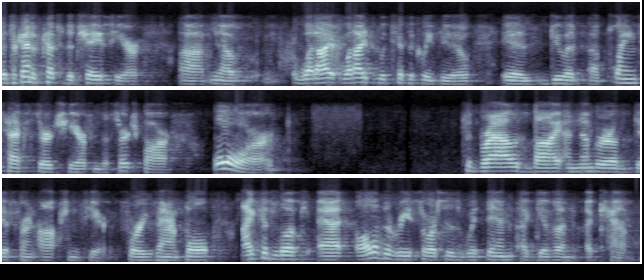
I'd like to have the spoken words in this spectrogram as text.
But to kind of cut to the chase here, uh, you know, what I, what I would typically do is do a, a plain text search here from the search bar, or to browse by a number of different options here. For example, I could look at all of the resources within a given account.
